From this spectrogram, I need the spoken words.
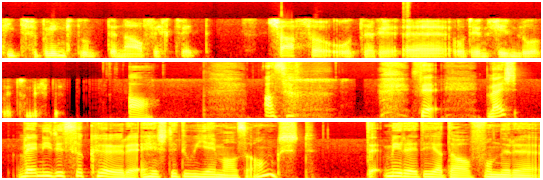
Zeit verbringt und dann auch vielleicht will arbeiten oder, äh, oder einen Film schauen zum Beispiel. Ah, also, weißt, wenn ich das so höre, hast du jemals Angst? Wir reden ja da von einer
